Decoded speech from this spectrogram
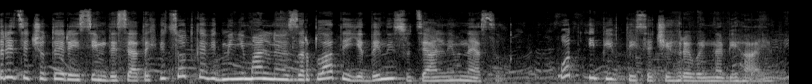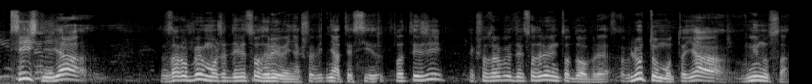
34,7% від мінімальної зарплати єдиний соціальний внесок. От і пів тисячі гривень набігає. В січні я заробив, може, 900 гривень, якщо відняти всі платежі. Якщо заробив 900 гривень, то добре. В лютому то я в мінусах.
